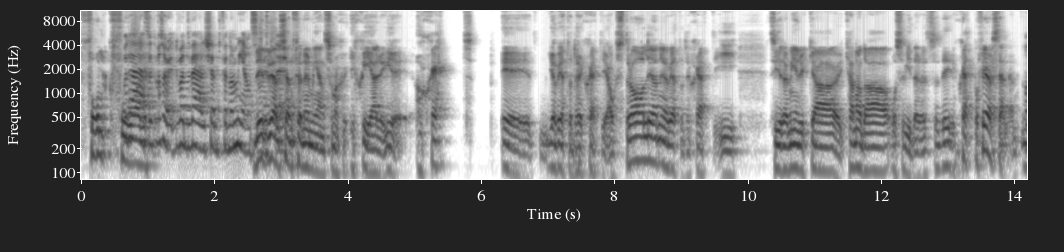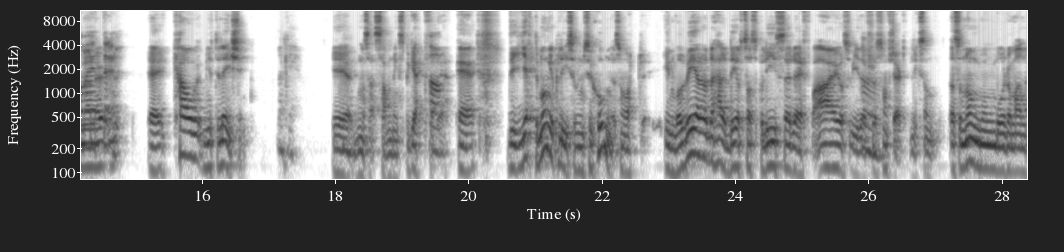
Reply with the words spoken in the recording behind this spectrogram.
folk får... Och det, här, är alltså, du, det var ett välkänt fenomen? Det är ett välkänt fenomen som sker, i- har skett. Eh, jag vet att det har skett i Australien, jag vet att det har skett i Sydamerika, Kanada och så vidare. Så det har skett på flera ställen. Och vad heter det? Eh, cow mutilation är Mm. något sånt samlingsbegrepp för Ja. det. Eh, det är jättemånga polisorganisationer som har varit involverade här, delstatspoliser, FBI och så vidare, Mm. för, som försökt liksom, alltså någon gång borde man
